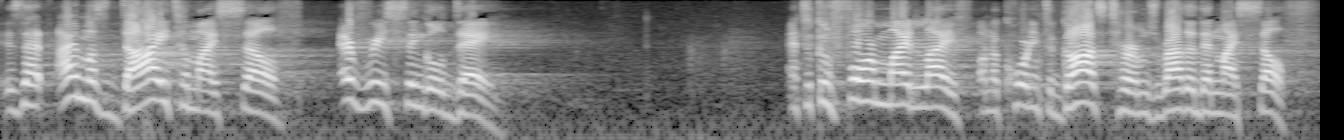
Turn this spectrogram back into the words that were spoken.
is that I must die to myself every single day and to conform my life on according to God's terms rather than myself.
